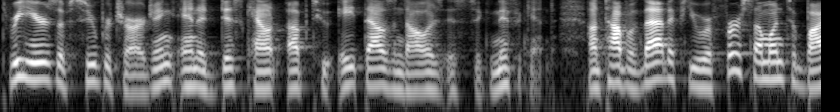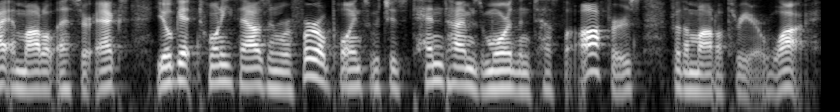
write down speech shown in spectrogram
Three years of supercharging and a discount up to $8,000 is significant. On top of that, if you refer someone to buy a Model S or X, you'll get 20,000 referral points, which is 10 times more than Tesla offers for the Model 3 or Y.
